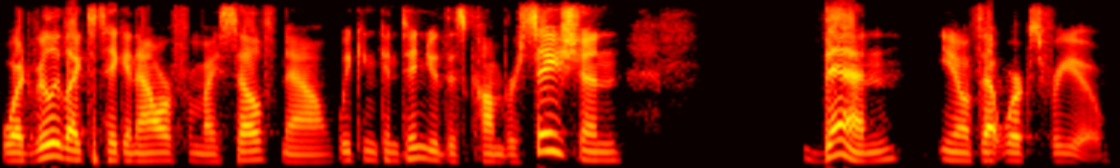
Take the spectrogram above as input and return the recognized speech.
Or I'd really like to take an hour for myself now. We can continue this conversation then, you know, if that works for you.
